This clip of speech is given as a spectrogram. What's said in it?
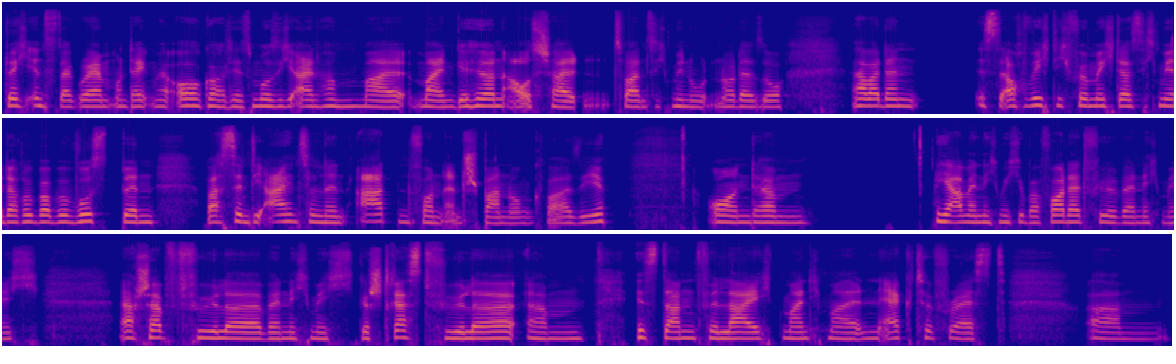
durch Instagram und denke mir, oh Gott, jetzt muss ich einfach mal mein Gehirn ausschalten, 20 Minuten oder so. Aber dann ist auch wichtig für mich, dass ich mir darüber bewusst bin, was sind die einzelnen Arten von Entspannung quasi. Und ähm, ja, wenn ich mich überfordert fühle, wenn ich mich erschöpft fühle, wenn ich mich gestresst fühle, ähm, ist dann vielleicht manchmal ein Active Rest, ähm,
